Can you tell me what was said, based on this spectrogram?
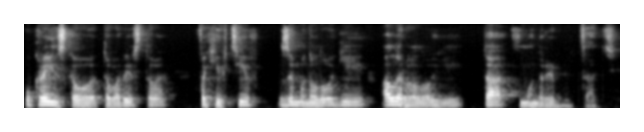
Українського товариства фахівців з імунології, алергології та імунореабілітації.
